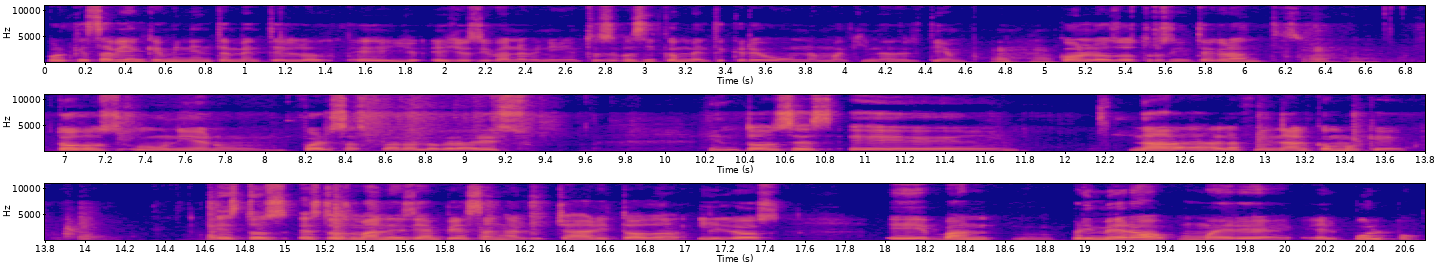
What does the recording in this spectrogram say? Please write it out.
Porque sabían que eminentemente lo- ellos, ellos iban a venir. Entonces básicamente creó una máquina del tiempo Ujú. con los otros integrantes. Ujú. Todos unieron fuerzas para lograr eso. Entonces, eh, nada, a la final como que estos, estos manes ya empiezan a luchar y todo, y los eh, van, primero muere el pulpo.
